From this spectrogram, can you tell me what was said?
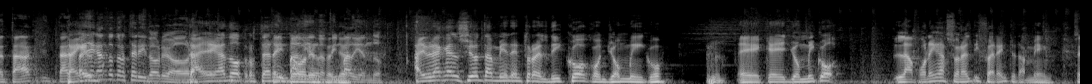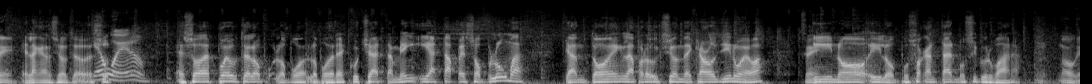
está, está, está llegando a otros territorios ahora. Está llegando a otros Está territorios. invadiendo, está invadiendo. Hay una canción también dentro del disco con John Mico, eh, que John Mico la ponen a sonar diferente también Sí. en la canción. Qué eso, bueno. eso después usted lo, lo, lo podrá escuchar también. Y hasta Peso Pluma cantó en la producción de Carol G Nueva Sí. y, no, y lo puso a cantar música urbana Ok.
